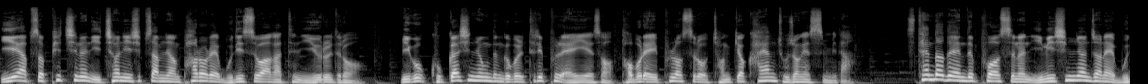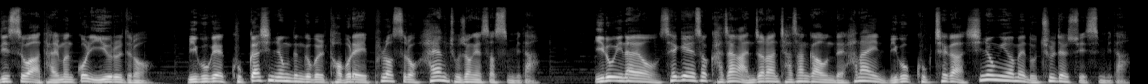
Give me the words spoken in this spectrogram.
이에 앞서 피치는 2023년 8월에 무디스와 같은 이유를 들어 미국 국가신용등급을 트리플 A에서 더블 A 플러스로 전격 하향 조정했습니다. 스탠더드 앤드 푸어스는 이미 10년 전에 무디스와 닮은 꼴 이유를 들어 미국의 국가신용 등급을 더블 A 플러스로 하향 조정했었습니다. 이로 인하여 세계에서 가장 안전한 자산 가운데 하나인 미국 국채가 신용 위험에 노출될 수 있습니다.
